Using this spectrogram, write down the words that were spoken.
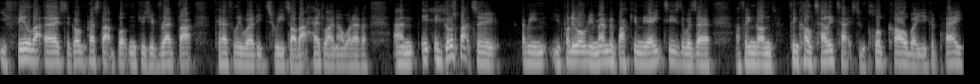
you feel that urge to go and press that button because you've read that carefully worded tweet or that headline or whatever. And it, it goes back to I mean, you probably won't remember back in the 80s, there was a, a thing on a thing called teletext and club call where you could pay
